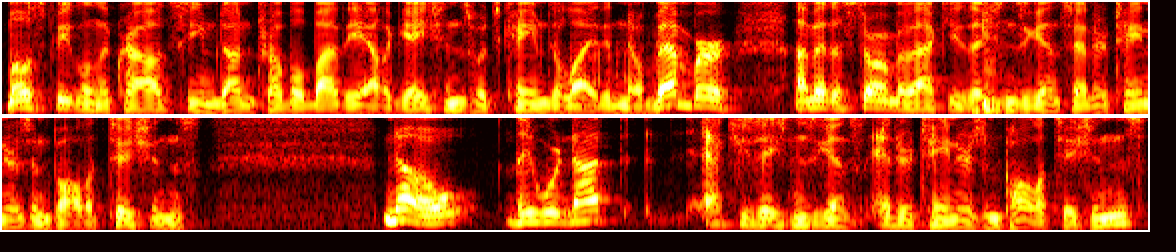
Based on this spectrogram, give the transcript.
Most people in the crowd seemed untroubled by the allegations, which came to light in November amid a storm of accusations against entertainers and politicians. No, they were not accusations against entertainers and politicians.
